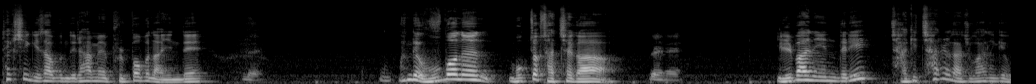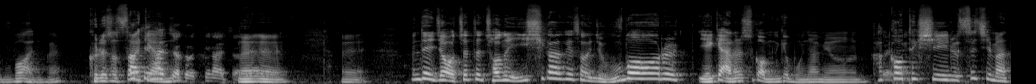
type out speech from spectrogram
택시 기사분들이 하면 불법은 아닌데 네. 근데 우버는 목적 자체가 네네. 일반인들이 자기 차를 가지고 하는 게 우버 아닌가요? 그래서 싸게 그렇긴 하는. 하죠. 그렇긴 하죠. 네, 네, 네. 근데 이제 어쨌든 저는 이 시각에서 이제 우버를 얘기 안 할 수가 없는 게 뭐냐면 카카오 네네. 택시를 쓰지만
